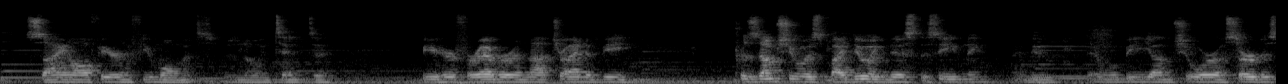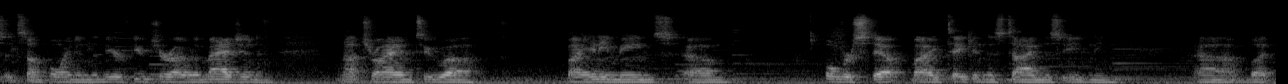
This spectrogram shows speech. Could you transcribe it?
to sign off here in a few moments. There's no intent to be here forever and not trying to be presumptuous by doing this this evening. I do. There will be, I'm sure, a service at some point in the near future, I would imagine, and not trying to, uh, by any means, um, overstep by taking this time this evening. Uh, but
